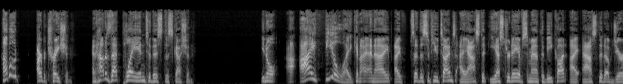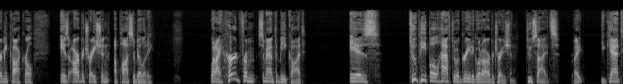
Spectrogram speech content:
how about arbitration? And how does that play into this discussion? You know, I feel like, and I and I I've said this a few times. I asked it yesterday of Samantha Becotte. I asked it of Jeremy Cockrell. Is arbitration a possibility? What I heard from Samantha Becotte is two people have to agree to go to arbitration. Two sides, right? You can't.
